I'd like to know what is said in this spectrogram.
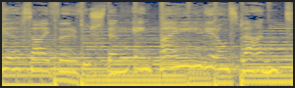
jeug saai verwoesting en pijn dier ons land.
